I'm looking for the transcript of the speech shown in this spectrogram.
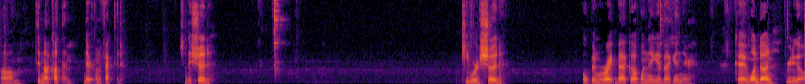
Um, did not cut them. They're unaffected. So they should. Keyword should open right back up when they get back in there. Okay, one done, three to go.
